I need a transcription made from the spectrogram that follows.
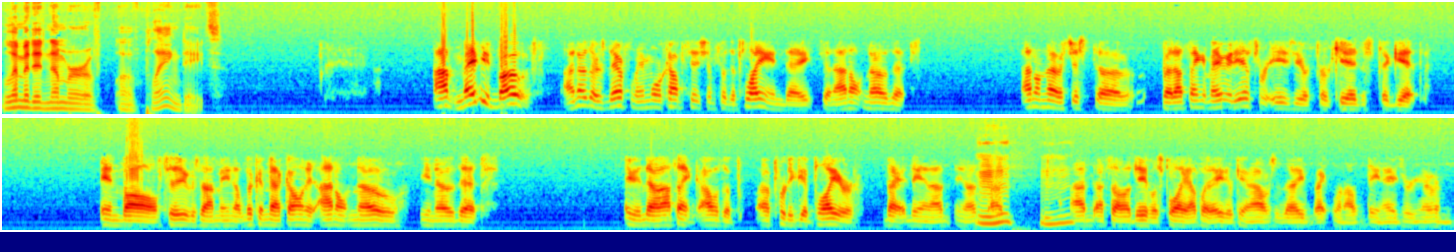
limited number of, of playing dates? Uh, maybe both. I know there's definitely more competition for the playing dates, and I don't know that. I don't know. It's just, uh, but I think maybe it is for easier for kids to get involved too. Because I mean, looking back on it, I don't know. You know that. Even though I think I was a, a pretty good player back then, I you know hmm hmm I, I, that's all I did was play. I played eight or ten hours a day back when I was a teenager. You know, and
